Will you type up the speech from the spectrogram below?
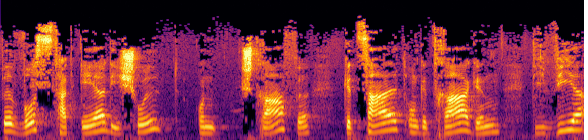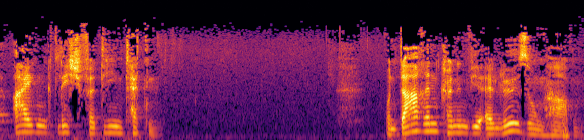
bewusst hat er die Schuld und Strafe gezahlt und getragen, die wir eigentlich verdient hätten. Und darin können wir Erlösung haben.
